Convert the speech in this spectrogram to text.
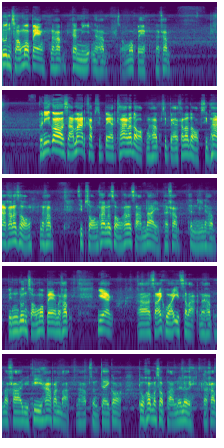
รุ่น 2 หม้อแปลงนะครับ แท่นนี้นะครับ 2 หม้อแปลงนะครับ ตัวนี้ก็สามารถขับ 18 ข้างละดอกนะครับ 18 ข้างละดอก 15 ข้างละ2นะครับ 12 ข้างละ 2 ข้างละ 3 ได้นะครับท่นนี้นะครับ เป็นรุ่น 2 หม้อแปลงนะครับ แยกอ่าซ้ายขวาอิสระนะครับ ราคาอยู่ที่ 5,000 บาทนะครับ สนใจก็โทรเข้ามาสอบถามได้เลยนะครับ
